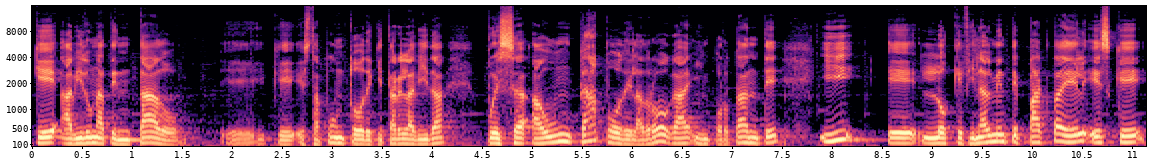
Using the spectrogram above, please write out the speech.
que ha habido un atentado eh, que está a punto de quitarle la vida, pues a un capo de la droga importante y lo que finalmente pacta él es que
